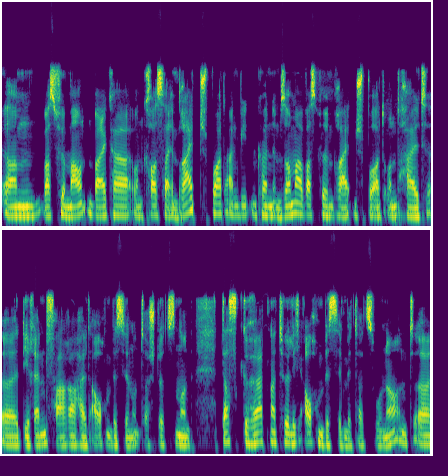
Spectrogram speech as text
ähm, was für Mountainbiker und Crosser im Breitensport anbieten können, im Sommer was für den Breitensport und halt äh, die Rennfahrer halt auch ein bisschen unterstützen. Und das gehört natürlich auch ein bisschen mit dazu. Ne? Und äh,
